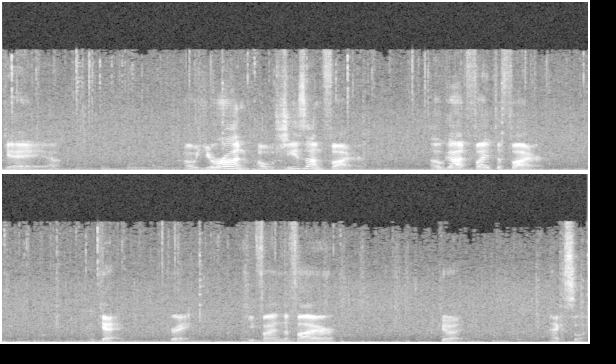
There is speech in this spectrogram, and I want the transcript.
Okay. uh, Oh, you're on. Oh, she's on fire. Oh God, fight the fire. Okay, great. Keep fighting the fire. Good. Excellent.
